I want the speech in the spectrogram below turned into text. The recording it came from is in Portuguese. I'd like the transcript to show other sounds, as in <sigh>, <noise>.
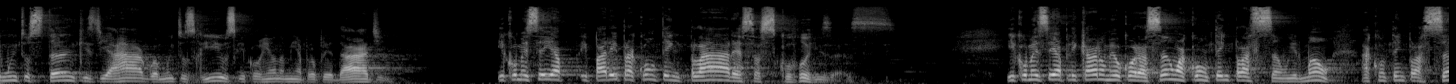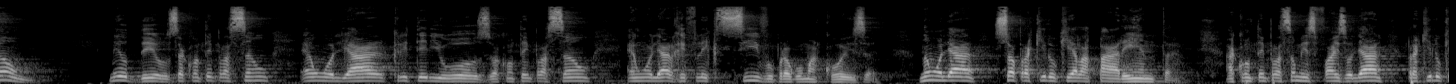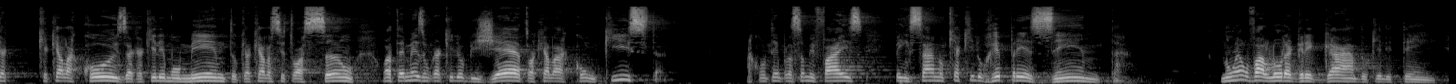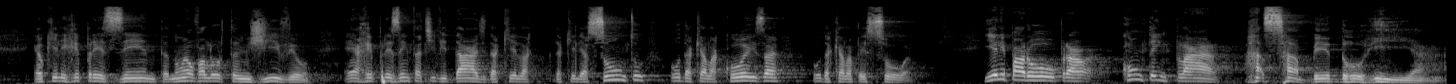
muitos tanques de água, muitos rios que corriam na minha propriedade. E comecei a, e parei para contemplar essas <laughs> coisas. E comecei a aplicar no meu coração a contemplação. Irmão, a contemplação, meu Deus, a contemplação é um olhar criterioso, a contemplação é um olhar reflexivo para alguma coisa. Não olhar só para aquilo que ela aparenta. A contemplação me faz olhar para aquilo que que aquela coisa, que aquele momento, que aquela situação, ou até mesmo com aquele objeto, aquela conquista, a contemplação me faz pensar no que aquilo representa. Não é o valor agregado que ele tem, é o que ele representa, não é o valor tangível, é a representatividade daquela, daquele assunto, ou daquela coisa, ou daquela pessoa. E ele parou para contemplar a sabedoria.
